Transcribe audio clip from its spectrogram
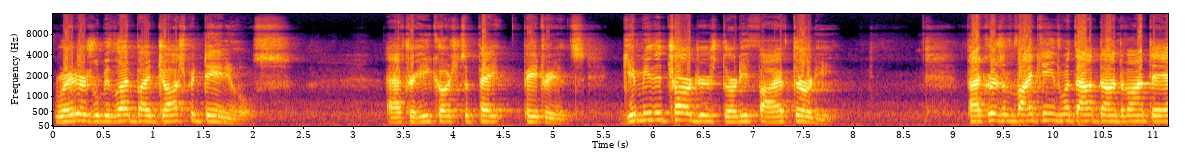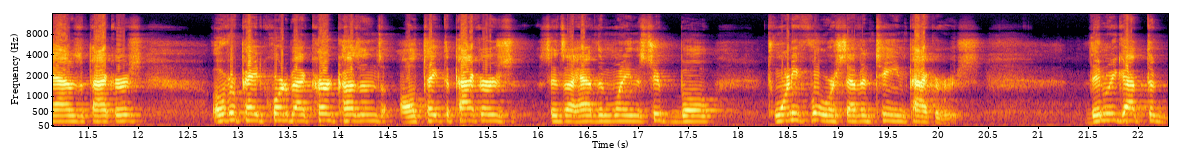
Raiders will be led by Josh McDaniels after he coached the Patriots. Give me the Chargers 35 30. Packers and Vikings without Don Davante Adams. The Packers overpaid quarterback Kirk Cousins. I'll take the Packers since I have them winning the Super Bowl 24 17 Packers. Then we got the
